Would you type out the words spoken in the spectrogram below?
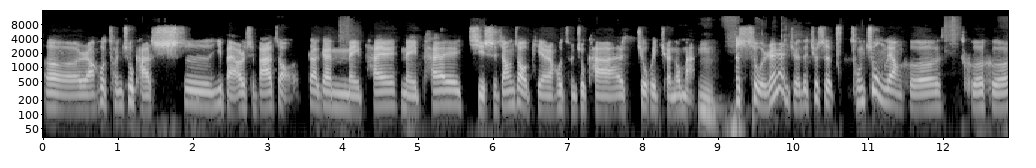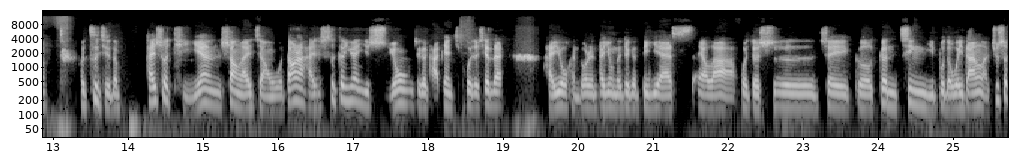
呃，然后存储卡是一百二十八兆，大概每拍每拍几十张照片，然后存储卡就会全都满。嗯，但是我仍然觉得就是从重量和和和和自己的。拍摄体验上来讲，我当然还是更愿意使用这个卡片机，或者现在还有很多人在用的这个 DSLR，或者是这个更进一步的微单了。就是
